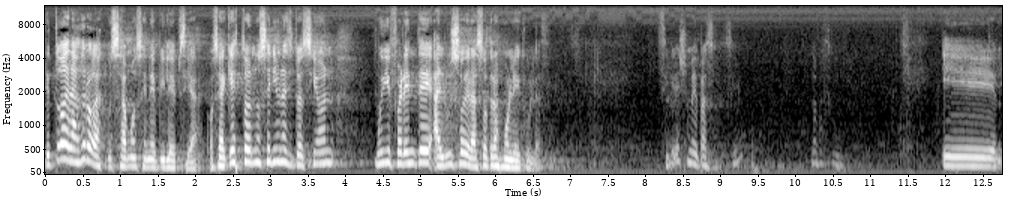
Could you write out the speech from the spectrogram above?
de todas las drogas que usamos en epilepsia. O sea que esto no sería una situación muy diferente al uso de las otras moléculas. Si querés yo me paso. Eh,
